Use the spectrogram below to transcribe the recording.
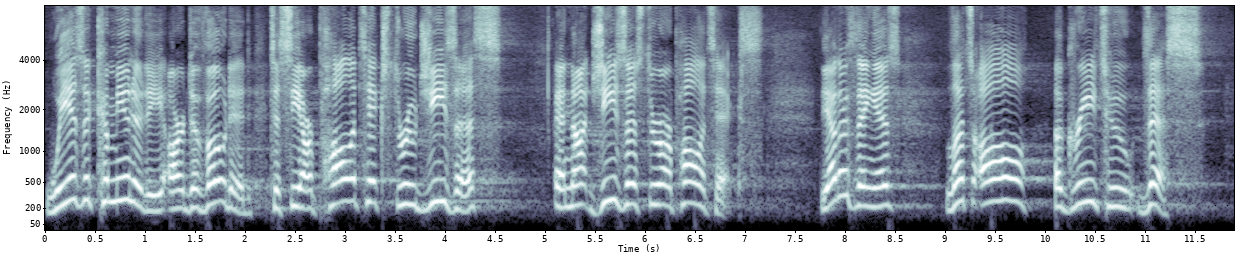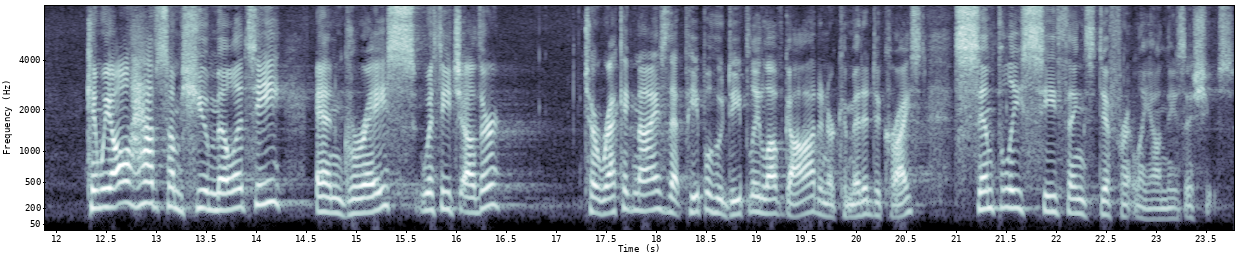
we as a community are devoted to see our politics through Jesus and not Jesus through our politics. The other thing is, let's all agree to this? Can we all have some humility and grace with each other to recognize that people who deeply love God and are committed to Christ simply see things differently on these issues?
